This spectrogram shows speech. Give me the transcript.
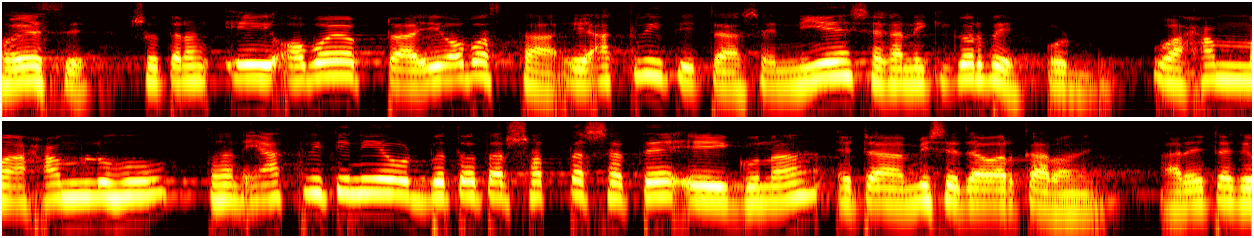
হয়েছে। সুতরাং এই অবয়বটা, এই অবস্থা, এই আকৃতিটা সে নিয়ে সেখানে কি করবে? উঠবে। ও হাম্মা হামলুহু, তখন এই আকৃতি নিয়ে উঠবে তো তার সত্তার সাথে এই গুণা এটা মিশে যাওয়ার কারণে। আর এটাকে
